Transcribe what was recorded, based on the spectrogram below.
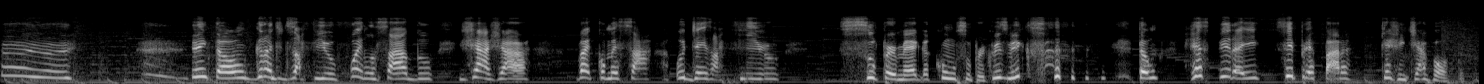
ai, ai. Então, grande desafio foi lançado. Já já vai começar o desafio Super Mega com o Super Quiz Mix. então, respira aí, se prepara que a gente já volta.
